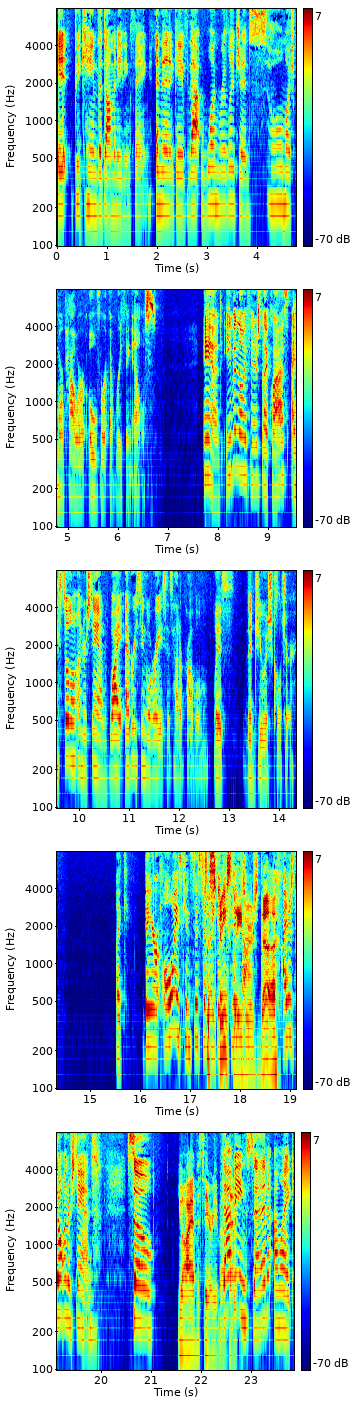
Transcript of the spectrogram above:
it became the dominating thing. And then it gave that one religion so much more power over everything else. And even though I finished that class, I still don't understand why every single race has had a problem with the Jewish culture. Like they are always consistently getting space picked lasers, on. duh. I just don't understand. So You know, I have a theory about that. that being said, I'm like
